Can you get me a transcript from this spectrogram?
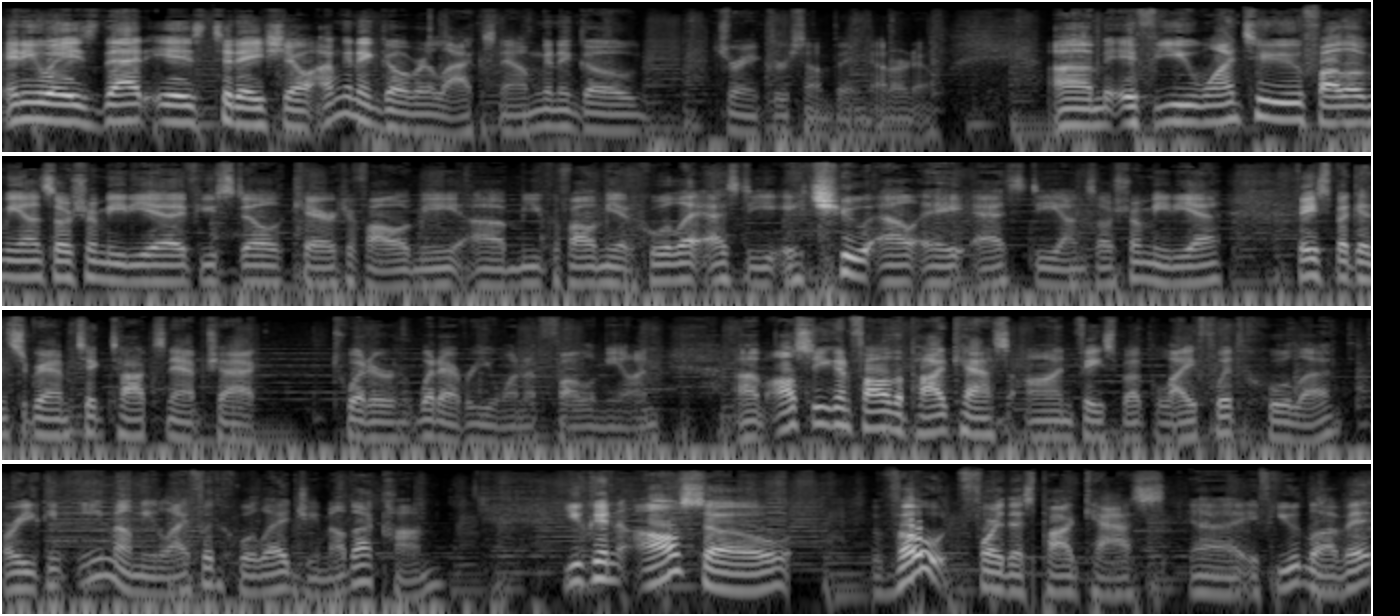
Anyways, that is today's show. I'm going to go relax now. I'm going to go drink or something. I don't know. Um, if you want to follow me on social media, if you still care to follow me, um, you can follow me at Hula SD, H U L A S D on social media Facebook, Instagram, TikTok, Snapchat, Twitter, whatever you want to follow me on. Um, also, you can follow the podcast on Facebook, Life with Hula, or you can email me, lifewithhula at gmail.com. You can also vote for this podcast uh, if you love it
